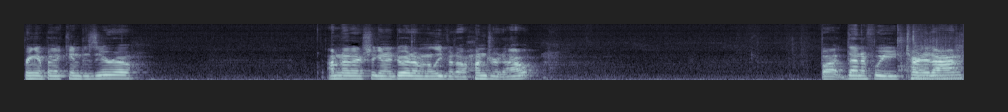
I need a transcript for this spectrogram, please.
bring it back into zero. I'm not actually going to do it, I'm going to leave it 100 out. But then if we turn it on,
